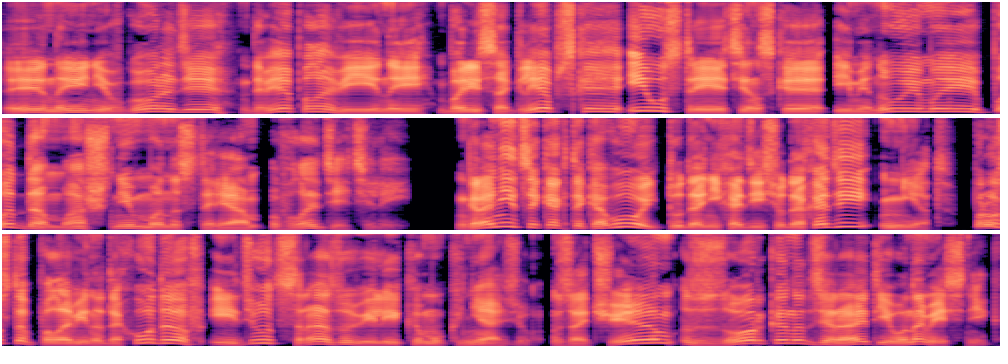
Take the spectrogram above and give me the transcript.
И ныне в городе две половины, Борисоглебская и Устретинская, именуемые по домашним монастырям владетелей. Границы как таковой, туда не ходи, сюда ходи, нет. Просто половина доходов идет сразу великому князю. Зачем? Зорко надзирает его наместник.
